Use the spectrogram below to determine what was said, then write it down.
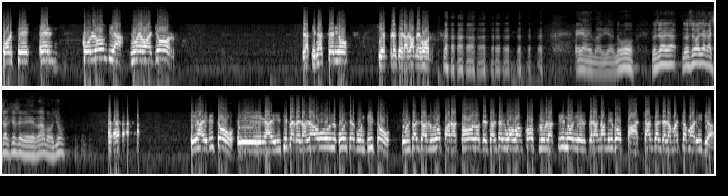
Porque en Colombia, Nueva York, Latina Stereo siempre será la mejor. Ay, María, no, no se vaya, no se vaya a agachar que se derrama, ¿o yo? Sí, Jairito, y ahí si me regala un, un segundito, un sal saludo para todos los de Salsa y Guaguancó, Club Latino y el gran amigo Pachanga, el de la Mancha Amarilla.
